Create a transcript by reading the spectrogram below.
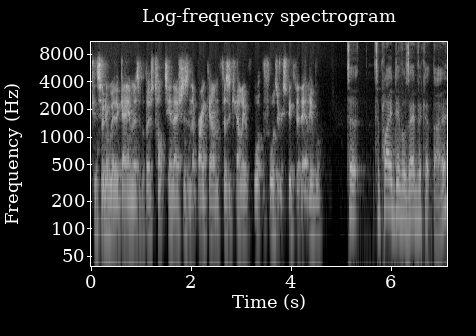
considering where the game is with those top tier nations and the breakdown and the physicality of what the forwards are expected at that level. To to play devil's advocate though,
